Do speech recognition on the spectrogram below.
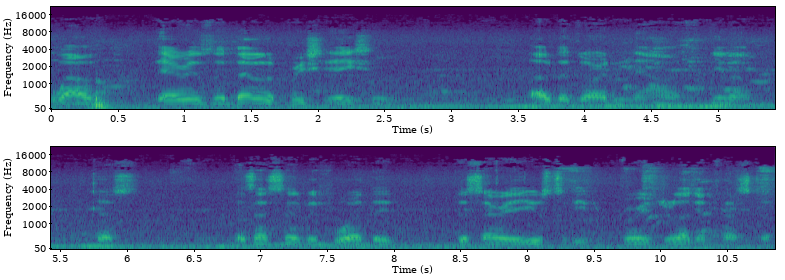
Well, there is a better appreciation of the garden now, you know, because as I said before, the this area used to be very drug infested,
